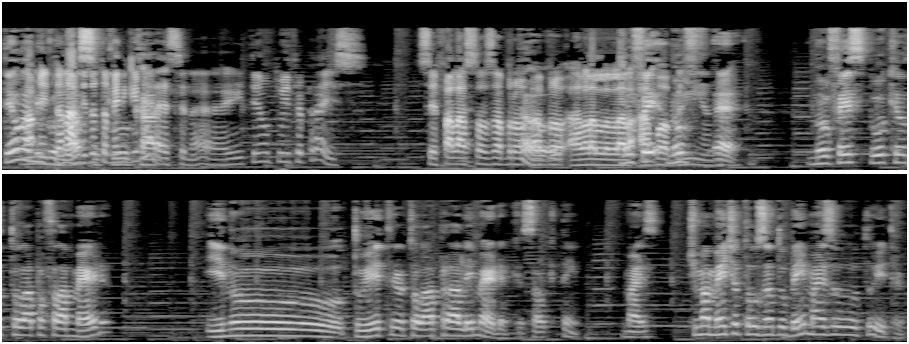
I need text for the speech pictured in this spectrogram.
Tem um lamentando amigo nosso a vida também ninguém cara... merece, né? Aí tem um Twitter pra isso. Você falar é. suas abro... Não, abro... no fe... abobrinhas. No... Né? É. No Facebook eu tô lá pra falar merda. E no Twitter eu tô lá pra ler merda, que é só o que tem. Mas Ultimamente eu tô usando bem mais o Twitter.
